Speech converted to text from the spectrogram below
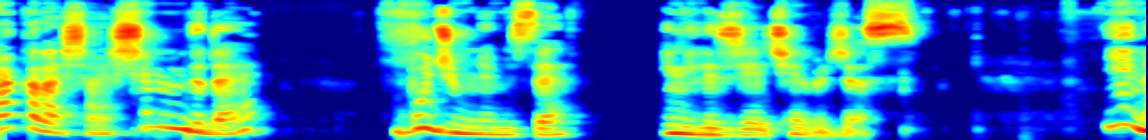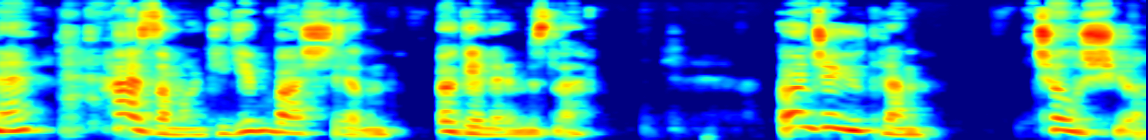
Arkadaşlar şimdi de bu cümlemizi İngilizceye çevireceğiz. Yine her zamanki gibi başlayalım ögelerimizle. Önce yüklem. Çalışıyor.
